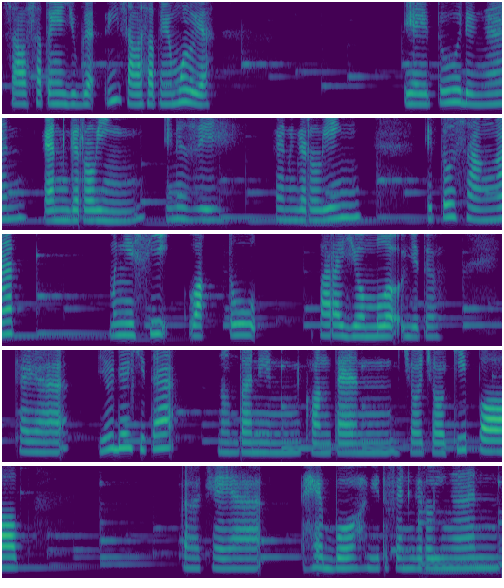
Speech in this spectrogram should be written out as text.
Salah satunya juga ini salah satunya mulu ya. Yaitu dengan fangirling. Ini sih, fangirling itu sangat mengisi waktu para jomblo gitu. Kayak yaudah kita nontonin konten cowok-cowok K-pop, uh, kayak heboh gitu fangirlingan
